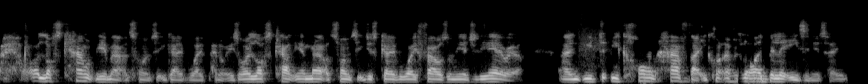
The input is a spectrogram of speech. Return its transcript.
I lost count the amount of times that he gave away penalties. I lost count the amount of times that he just gave away fouls on the edge of the area. And you you can't have that. You can't have liabilities in your team.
